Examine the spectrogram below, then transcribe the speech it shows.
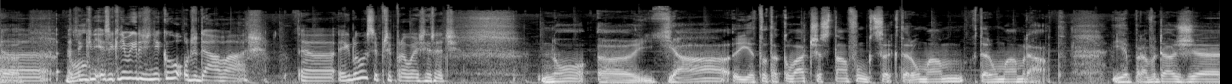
Eh, no. Řekni, řekni mi, když někoho oddáváš, eh, jak dlouho si připravuješ řeč? No, eh, já, je to taková čestná funkce, kterou mám, kterou mám rád. Je pravda, že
